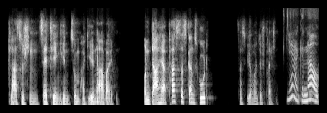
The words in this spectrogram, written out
klassischen Setting hin zum agilen Arbeiten. Und daher passt das ganz gut, dass wir heute sprechen. Ja, genau.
